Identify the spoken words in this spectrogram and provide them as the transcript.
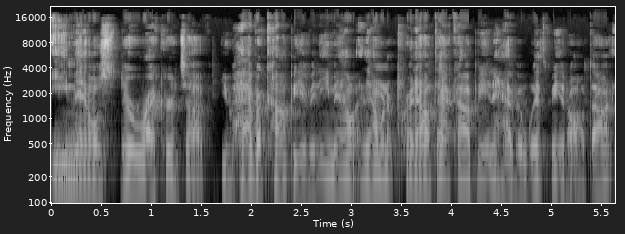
Emails, they're records of. You have a copy of an email, and then I'm going to print out that copy and have it with me at all times.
